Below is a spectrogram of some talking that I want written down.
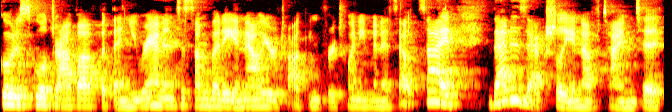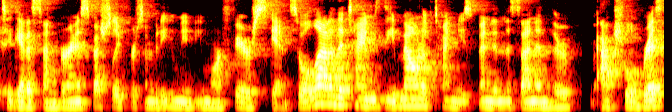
go to school drop off, but then you ran into somebody and now you're talking for 20 minutes outside, that is actually enough time to, to get a sunburn, especially for somebody who may be more fair skinned. So a lot of the times, the amount of time you spend in the sun and the actual risk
